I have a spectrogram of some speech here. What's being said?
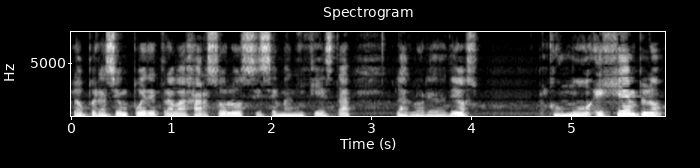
La operación puede trabajar solo si se manifiesta la gloria de Dios. Como ejemplo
